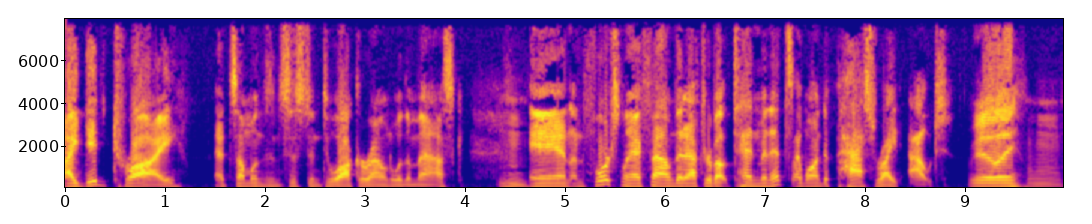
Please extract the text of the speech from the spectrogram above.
I did try at someone's insistence to walk around with a mask. And unfortunately, I found that after about 10 minutes, I wanted to pass right out. Really? Mm.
